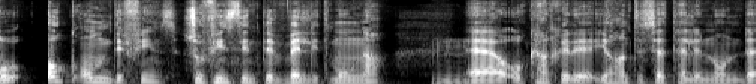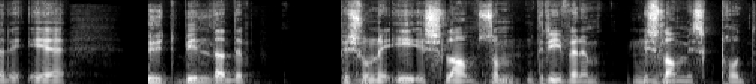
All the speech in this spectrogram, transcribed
och, och om det finns, så finns det inte väldigt många Mm. Eh, och kanske det, jag har inte sett heller någon där det är utbildade personer i islam som Mm. driver en Mm. islamisk podd.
